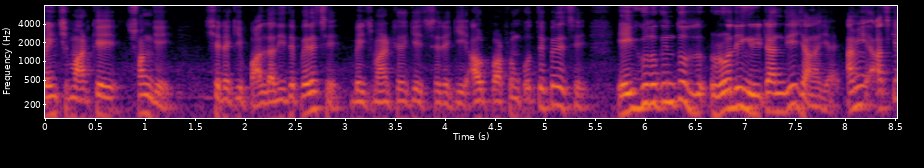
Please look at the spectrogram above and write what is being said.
বেঞ্চমার্কের সঙ্গে সেটা কি পাল্লা দিতে পেরেছে? বেঞ্চমার্ককে সেটা কি আউট পারফর্ম করতে পেরেছে? এইগুলো কিন্তু রোলিং রিটার্ন দিয়ে জানা যায়। আমি আজকে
